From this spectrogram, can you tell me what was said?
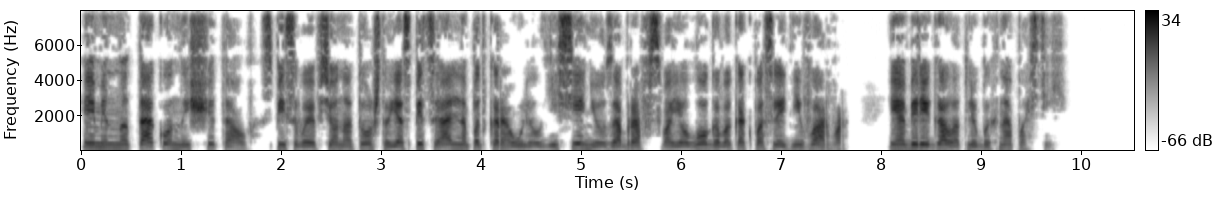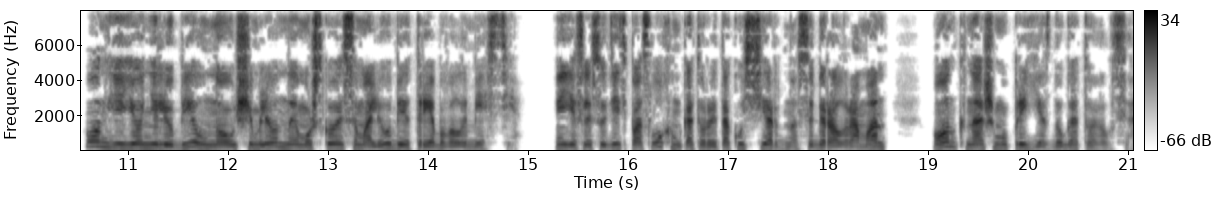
Именно так он и считал, списывая все на то, что я специально подкараулил Есению, забрав в свое логово, как последний варвар, и оберегал от любых напастей. Он ее не любил, но ущемленное мужское самолюбие требовало мести. И если судить по слухам, которые так усердно собирал Роман, он к нашему приезду готовился.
